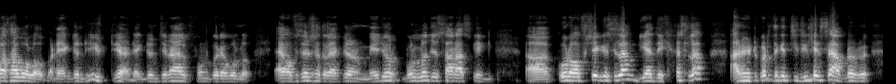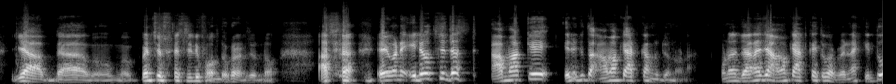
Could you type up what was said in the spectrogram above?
কথা বলো। মানে একজন রিটায়ার্ড একজন জেনারেল ফোন করে বলল। এক অফিসারের সাথে একজন মেজর বলল যে, স্যার, আজকে কোর অফিসে গেছিলাম, গিয়া দেখে আসলাম। আর হেডকোয়ার্টার থেকে চিঠি লিখছে আপনার, ইয়া পেনশন ফ্যাসিলিটি বন্ধ করার জন্য। আচ্ছা মানে এটা হচ্ছে জাস্ট আমাকে, এটা কিন্তু আমাকে আটকানোর জন্য না। ওনারা জানে যে আমাকে আটকাইতে পারবে না, কিন্তু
